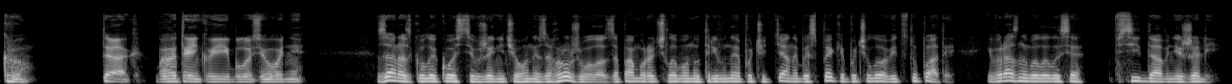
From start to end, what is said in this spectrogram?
Кров. Так, багатенько її було сьогодні. Зараз, коли Кості вже нічого не загрожувало, запаморочливо нутрівне почуття небезпеки почало відступати, і виразно вилилися всі давні жалі.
